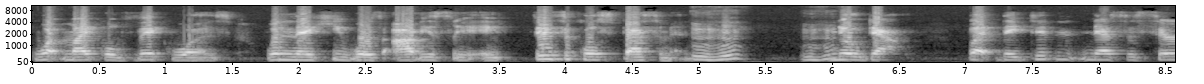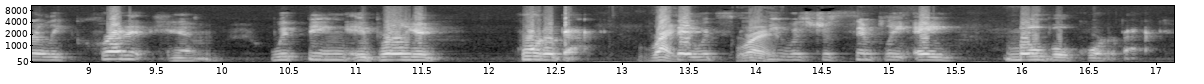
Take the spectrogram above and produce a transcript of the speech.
what Michael Vick was when they, he was obviously a physical specimen Mm-hmm. Mm-hmm. no doubt. But they didn't necessarily credit him with being a brilliant quarterback. Right. They would say Right. he was just simply a mobile quarterback,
